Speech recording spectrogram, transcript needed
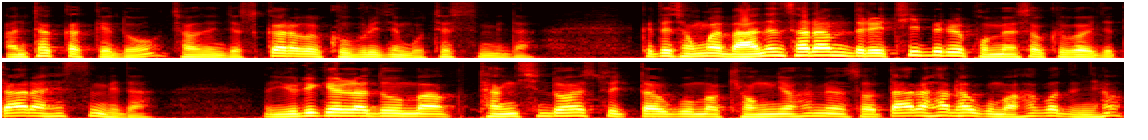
안타깝게도 저는 이제 숟가락을 구부리지 못했습니다. 그때 정말 많은 사람들이 TV를 보면서 그걸 이제 따라 했습니다. 유리겔라도 막 당신도 할 수 있다고 막 격려하면서 따라 하라고 막 하거든요.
